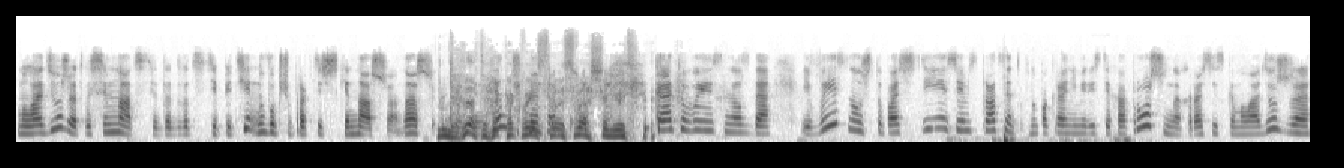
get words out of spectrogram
молодежи от 18 до 25, ну, в общем, практически наша, наш да, да, как выяснилось, ваши люди. Как выяснилось, да. И выяснилось, что почти 70%, ну, по крайней мере, из тех опрошенных российской молодежи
